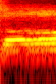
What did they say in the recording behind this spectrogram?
So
